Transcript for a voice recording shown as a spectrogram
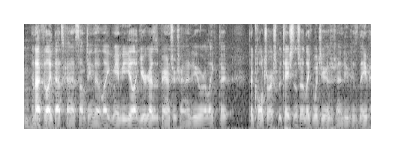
Mm-hmm. And I feel like that's kind of something that like maybe like your guys' parents are trying to do, or like the the cultural expectations are like what you guys are trying to do because they've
